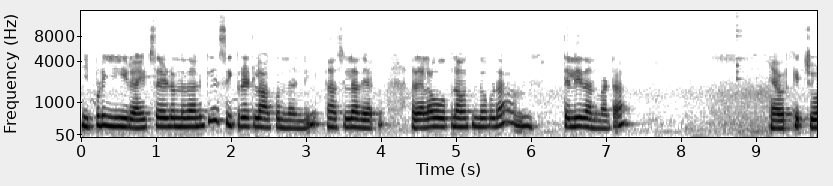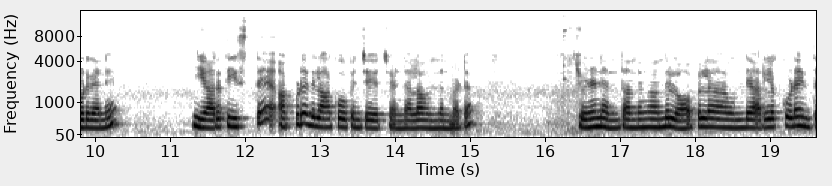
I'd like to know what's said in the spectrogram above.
ఇప్పుడు ఈ రైట్ సైడ్ ఉన్నదానికి సీక్రెట్ లాక్ ఉందండి. అసలు అది అది ఎలా ఓపెన్ అవుతుందో కూడా తెలియదు అనమాట ఎవరికి చూడగానే ఈ అర తీస్తే అప్పుడు అది లాక్ ఓపెన్ చేయొచ్చు అండి అలా ఉందన్నమాట. చూడండి ఎంత అందంగా ఉందో. లోపల ఉండే అరలకు కూడా ఇంత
